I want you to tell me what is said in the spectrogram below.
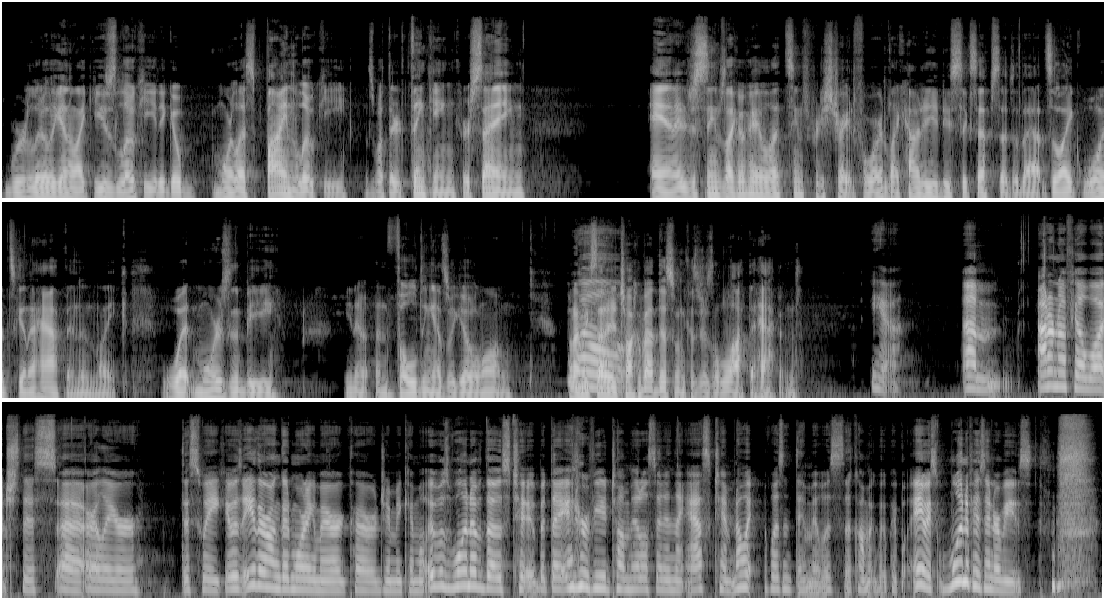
we're literally gonna like use Loki to go more or less find Loki, is what they're thinking or saying and it just seems like okay well that seems pretty straightforward. Like how do you do six episodes of that? So like what's going to happen and like what more is going to be you know unfolding as we go along? But i'm excited to talk about this one because there's a lot that happened. Yeah. Um, I don't know if y'all watched this uh, earlier this week. It was either on Good Morning America or Jimmy Kimmel. It was one of those two, but they interviewed Tom Hiddleston and they asked him. No, it wasn't them. It was the comic book people. Anyways, one of his interviews,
